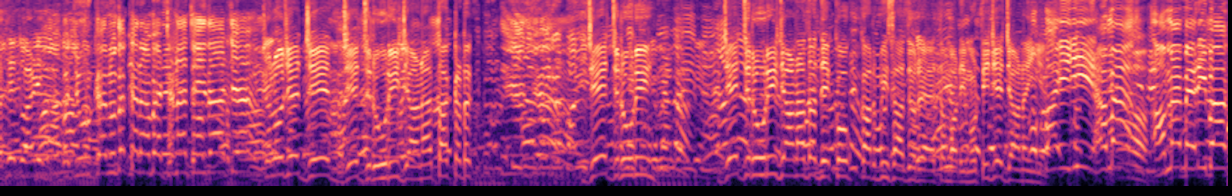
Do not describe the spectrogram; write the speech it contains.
ਅਸੀਂ ਤੁਹਾਡੀ ਬਜ਼ੁਰਗਾਂ ਨੂੰ ਤਾਂ ਘਰਾਂ ਬੈਠਣਾ ਚਾਹੀਦਾ ਅੱਜ। ਚਲੋ ਜੇ ਜੇ ਜੇ ਜ਼ਰੂਰੀ ਜਾਣਾ ਤਾਂ ਜੇ ਜ਼ਰੂਰੀ ਜੇ ਜ਼ਰੂਰੀ ਜਾਣਾ ਤਾਂ ਦੇਖੋ ਕਰ ਵੀ ਸਕਦੇ ਹੋ ਰਿਆਇਤ ਮਾੜੀ ਮੋਟੀ ਜੇ ਜਾਣਾ ਹੀ ਹੈ। ਬਾਈ ਜੀ ਹਮੇ ਹਮੇ ਮੇਰੀ ਬਾਤ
